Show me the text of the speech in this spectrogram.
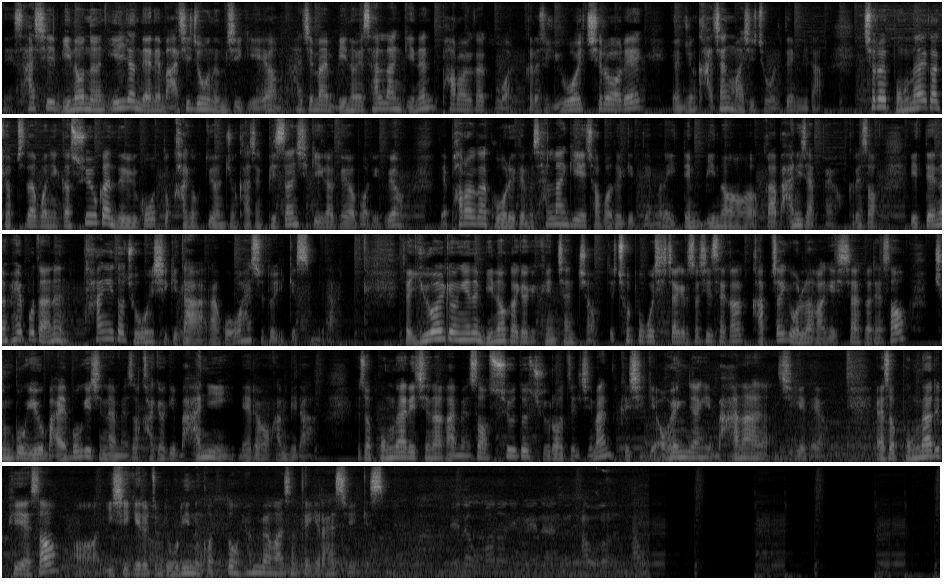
네, 사실 민어는 1년 내내 맛이 좋은 음식이에요. 하지만 민어의 산란기는 8월과 9월, 그래서 6월, 7월에 연중 가장 맛이 좋을 때입니다. 7월 복날과 겹치다 보니까 수요가 늘고 또 가격도 연중 가장 비싼 시기가 되어버리고요. 네, 8월과 9월이 되면 산란기에 접어들기 때문에 이때 민어가 많이 잡혀요. 그래서 이때는 회보다는 탕이 더 좋은 시기다라고 할 수도 있겠습니다. 자, 6월경에는 민어 가격이 괜찮죠. 초복을 시작해서 시세가 갑자기 올라가기 시작을 해서 중복 이후 말복이 지나면서 가격이 많이 내려갑니다. 그래서 복날이 지나가면서 수요도 줄어들지만 그 시기에 어획량이 많아지게 돼요. 그래서 복날을 피해서 어, 이 시기를 좀 노리는 것도 현명한 선택이라 할 수 있겠습니다.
